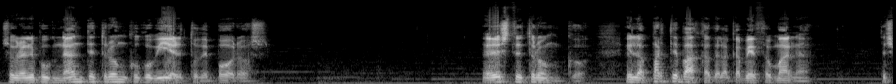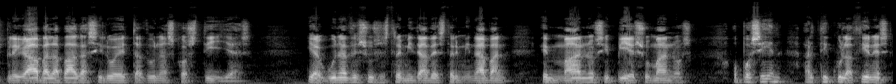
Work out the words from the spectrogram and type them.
sobre el repugnante tronco cubierto de poros. Este tronco, en la parte baja de la cabeza humana, desplegaba la vaga silueta de unas costillas, y algunas de sus extremidades terminaban en manos y pies humanos, o poseían articulaciones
